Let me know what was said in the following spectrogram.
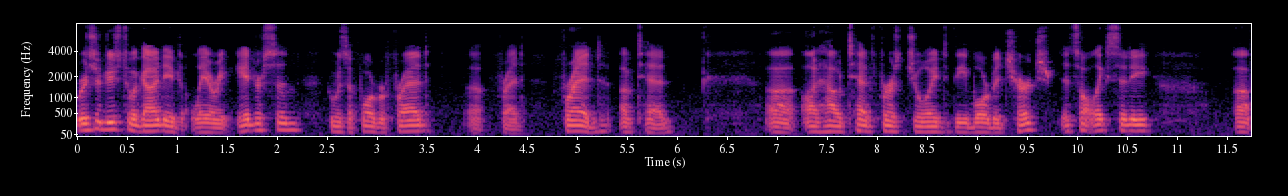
We're introduced to a guy named Larry Anderson, who was a former Fred, uh, Fred, friend of Ted, uh, on how Ted first joined the Mormon Church in Salt Lake City. Uh,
